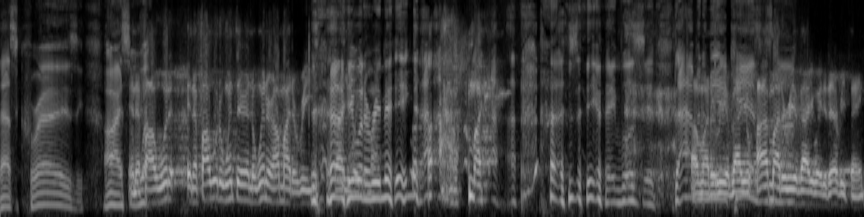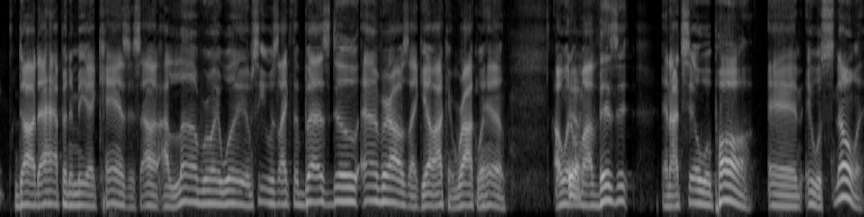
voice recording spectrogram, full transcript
That's crazy. All right. So and if what- I would and if I would have went there in the winter, I might have re. he would have reneged. my- ain't bullshit. That I might have reevaluated. I might have reevaluated everything. Dog, that happened to me at Kansas. I, I love Roy Williams. He was like the best dude ever. I was like, yo, I can rock with him. I went Yeah. on my visit and I chilled with Paul and it was snowing.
